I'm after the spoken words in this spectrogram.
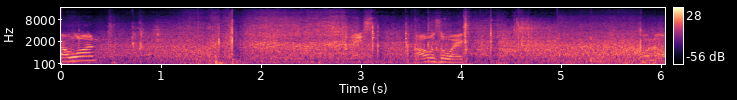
got one. I was awake. Oh no.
